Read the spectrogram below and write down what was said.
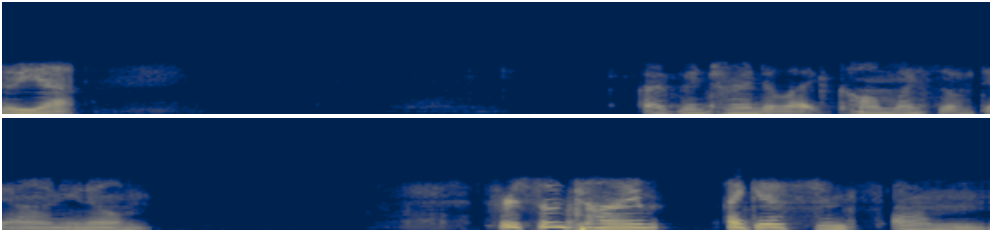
So yeah, I've been trying to like calm myself down, you know for some time. I guess since um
